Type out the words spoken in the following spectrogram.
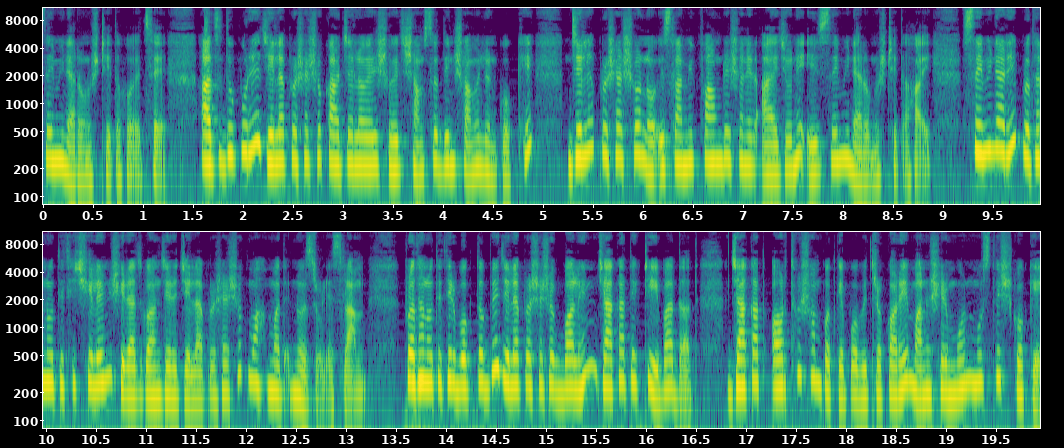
সেমিনার অনুষ্ঠিত হয়েছে। আজ দুপুরে জেলা প্রশাসক কার্যালয়ের শহীদ শামসুদ্দিন সম্মেলন কক্ষে জেলা প্রশাসন ও ইসলামিক ফাউন্ডেশনের আয়োজনে এই সেমিনার অনুষ্ঠিত হয়। সেমিনারে প্রধান অতিথি ছিলেন সিরাজগঞ্জের জেলা প্রশাসক মোহাম্মদ নজরুল ইসলাম। প্রধান অতিথির বক্তব্যে জেলা প্রশাসক বলেন, জাকাত একটি ইবাদত। জাকাত অর্থ সম্পদকে পবিত্র করে, মানুষের মন মস্তিষ্ককে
